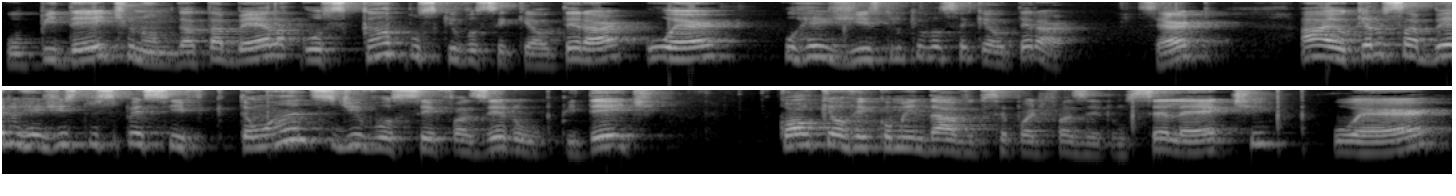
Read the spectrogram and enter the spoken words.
O update, o nome da tabela, os campos que você quer alterar, o where, o registro que você quer alterar. Certo? Ah, eu quero saber o registro específico. Então, antes de você fazer o update, qual que é o recomendável que você pode fazer? Um select, where,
